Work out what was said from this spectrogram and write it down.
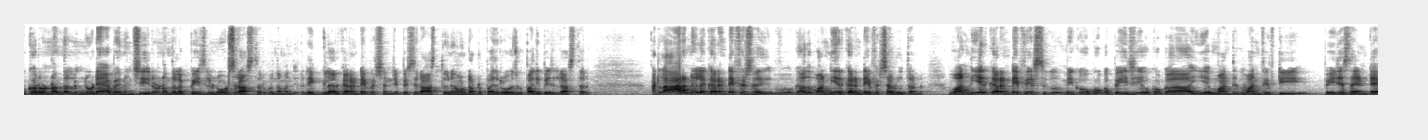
ఒక రెండు వందల నూట యాభై నుంచి రెండు వందల పేజీల నోట్స్ రాస్తారు కొంతమంది. రెగ్యులర్ కరెంట్ అఫేర్స్ అని చెప్పేసి రాస్తూనే ఉంటారు. పది రోజుకు పది పేజీలు రాస్తారు. అట్లా ఆరు నెలల కరెంట్ అఫేర్స్ కాదు వన్ ఇయర్ కరెంట్ అఫేర్స్ అడుగుతాడు. వన్ ఇయర్ కరెంట్ అఫేర్స్కు మీకు ఒక్కొక్క పేజీ ఒక్కొక్క మంత్కి వన్ ఫిఫ్టీ పేజెస్ అంటే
